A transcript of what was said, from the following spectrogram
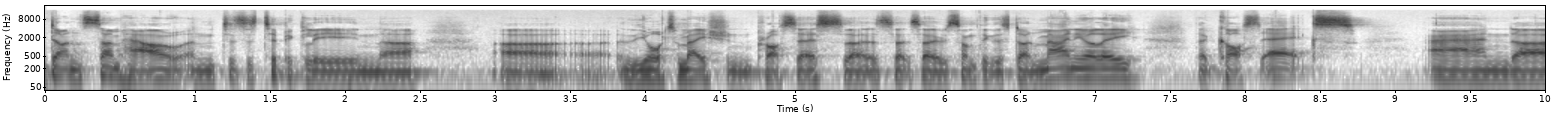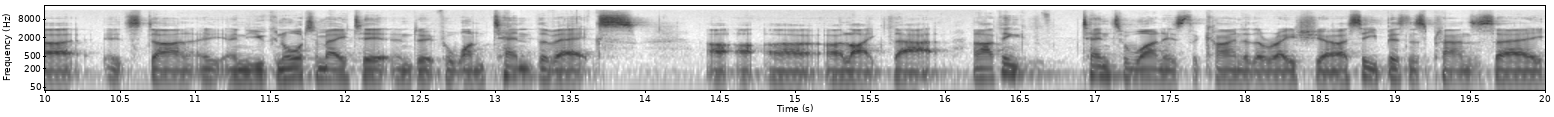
done somehow, and this is typically in uh, uh, the automation process. Uh, so, so, something that's done manually that costs X, and uh, it's done, and you can automate it and do it for one tenth of X. Uh, uh, like that, and I think 10 to 1 is the kind of the ratio. I see business plans say,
